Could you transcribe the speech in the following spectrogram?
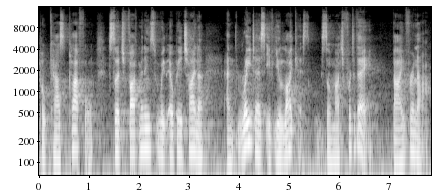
podcast platform. Search 5 Minutes with AOPA China and rate us if you like us. So much for today. Bye for now.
